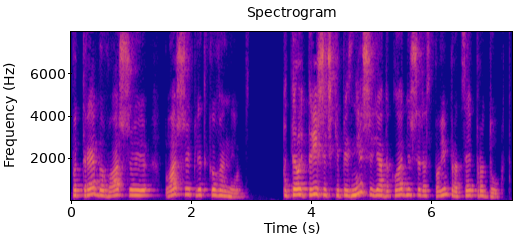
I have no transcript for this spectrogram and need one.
потреби вашої, вашої клітковини. Трішечки пізніше я докладніше розповім про цей продукт.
